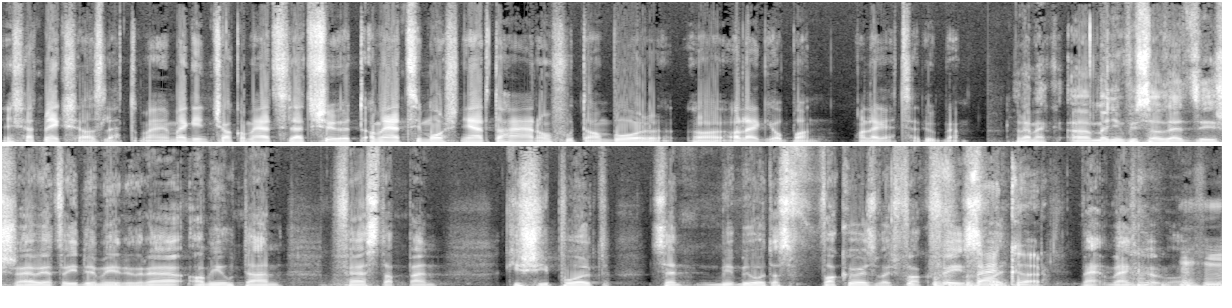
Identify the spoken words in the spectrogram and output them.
és hát mégse az lett, mert megint csak a Merci lett, sőt, a Merci most nyert a három futamból a, a legjobban, a legegyszerűbben. Remek. Menjünk vissza az edzésre, illetve időmérőre, ami után Verstappen kisípolt, szerint, mi, mi volt az? Fuckers, vagy fuckface? vagy Vanker. Va- Vanker volt? Uh-huh.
